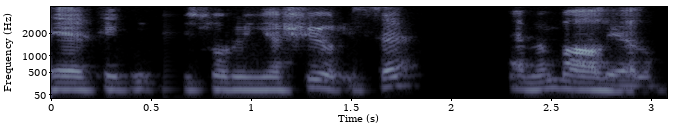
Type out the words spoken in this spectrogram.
eğer teknik bir sorun yaşıyor ise hemen bağlayalım.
